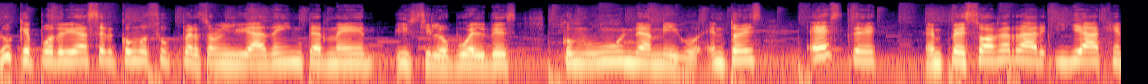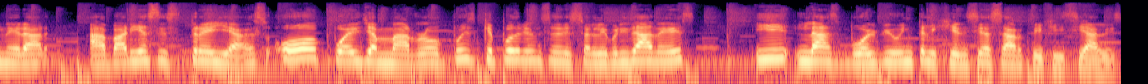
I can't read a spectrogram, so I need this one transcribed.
lo que podría ser como su personalidad de internet y si lo vuelves como un amigo. Entonces, este empezó a agarrar y a generar a varias estrellas o puedes llamarlo pues que podrían ser celebridades y las volvió inteligencias artificiales.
